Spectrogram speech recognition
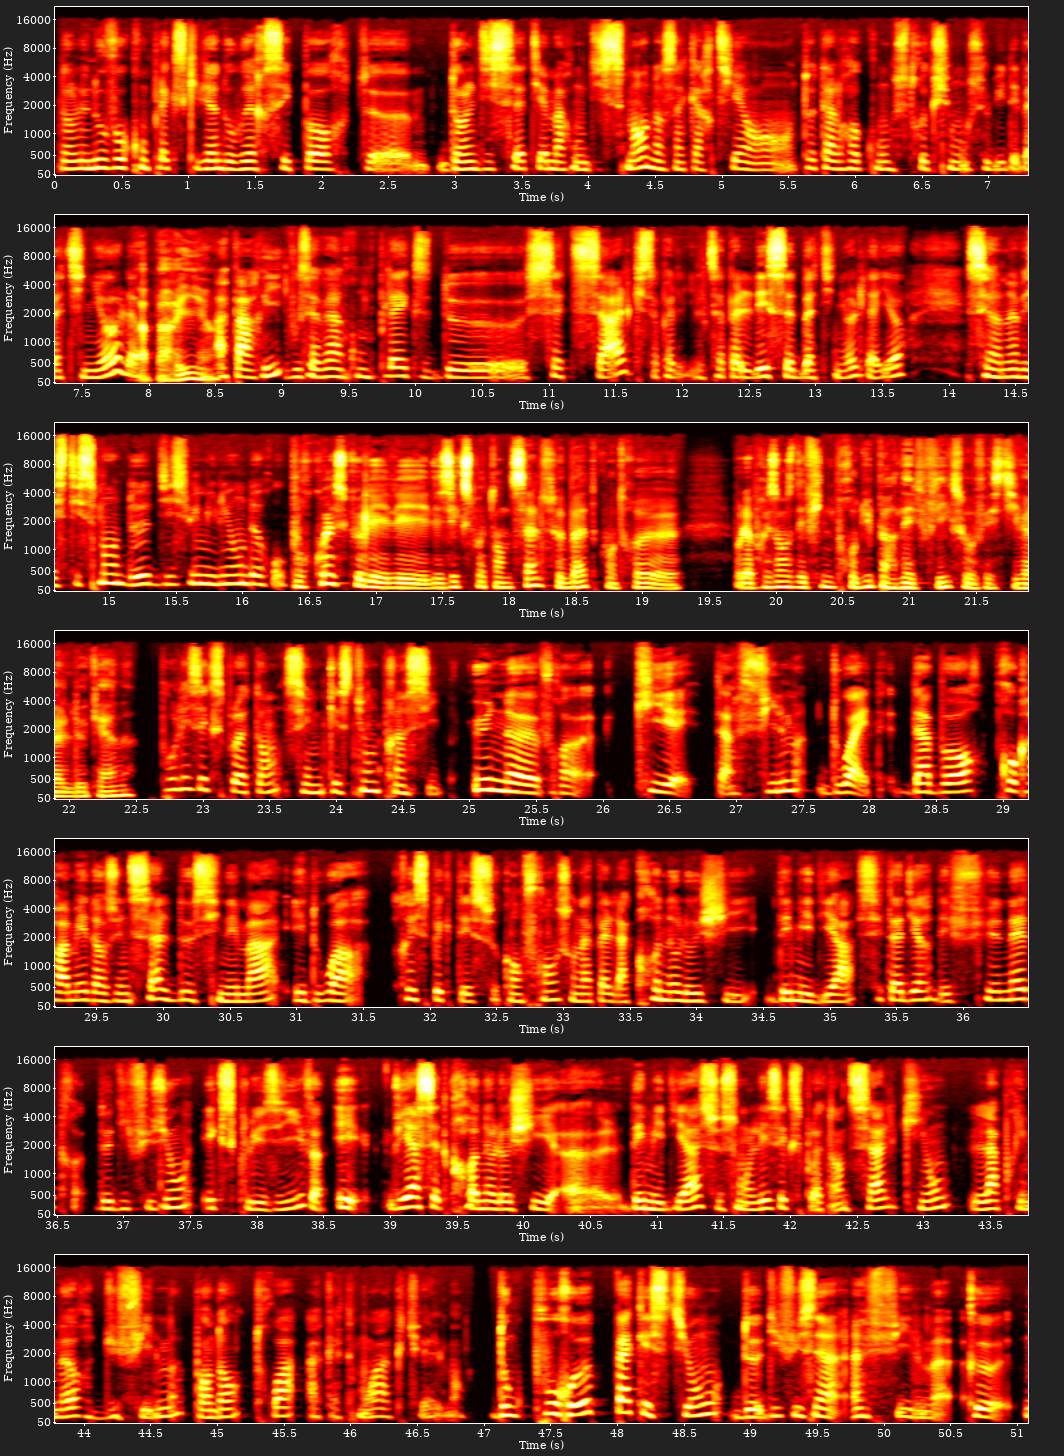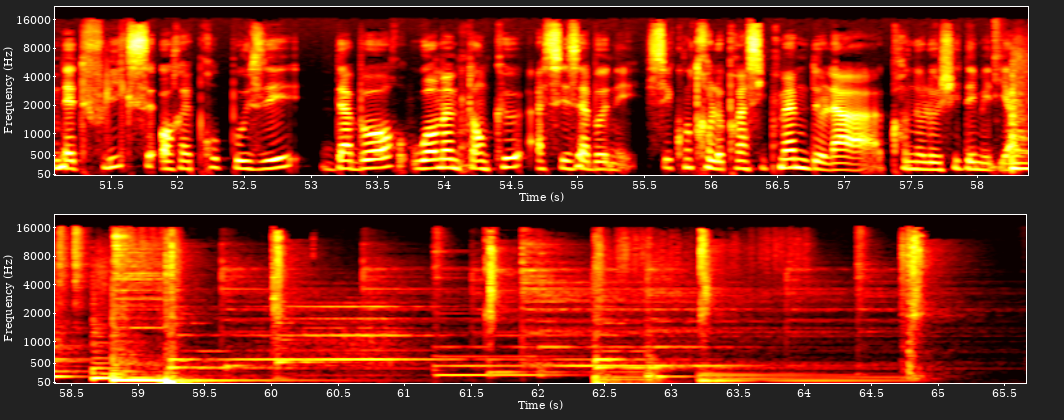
dans le nouveau complexe qui vient d'ouvrir ses portes euh, dans le 17e arrondissement, dans un quartier en totale reconstruction, celui des Batignolles. À Paris hein. À Paris, vous avez un complexe de sept salles qui s'appelle, il s'appelle les sept Batignolles d'ailleurs. C'est un investissement de 18 millions d'euros. Pourquoi est-ce que les, les- les exploitants de salles se battent contre euh, pour la présence des films produits par Netflix au Festival de Cannes? Pour les exploitants, c'est une question de principe. Une œuvre qui est un film doit être d'abord programmée dans une salle de cinéma et doit respecter ce qu'en France on appelle la chronologie des médias, c'est-à-dire des fenêtres de diffusion exclusives. Et via cette chronologie euh, des médias, ce sont les exploitants de salles qui ont la primeur du film pendant 3 à 4 mois actuellement. Donc pour eux, pas question de diffuser un, un film que Netflix aurait proposé d'abord ou en même temps qu'eux à ses abonnés. C'est contre le principe même de la chronologie des médias.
